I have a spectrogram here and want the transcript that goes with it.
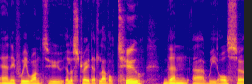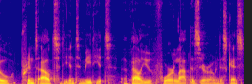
And if we want to illustrate at level 2, then uh, we also print out the intermediate value for lambda 0 in this case.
